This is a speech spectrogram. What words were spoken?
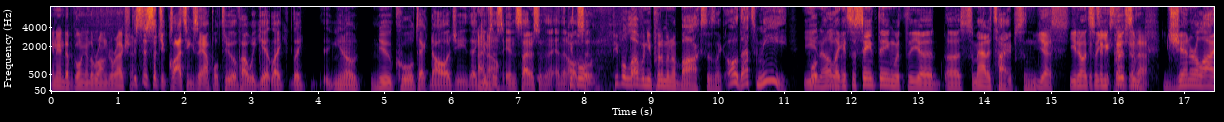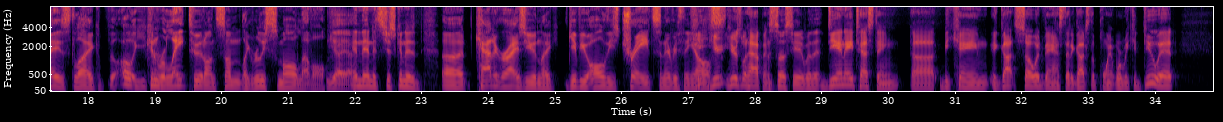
and end up going in the wrong direction. This is such a classic example too of how we get like like you know new cool technology that gives us insight or something, and then all of a people sudden, people love when you put them in a box. It's like, oh, that's me. You Well, know, like it's the same thing with the uh, uh, somatotypes and yes. You know, and It's so an you put some generalized, like, oh, you can relate to it on some like really small level. Yeah, yeah. And then it's just going to uh, categorize you and like give you all these traits and everything else here- here's what happened associated with it. DNA testing uh, became it got so advanced that it got to the point where we could do it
